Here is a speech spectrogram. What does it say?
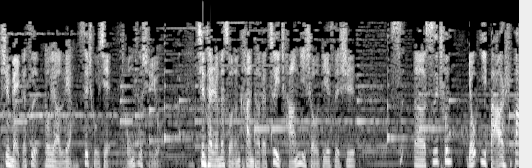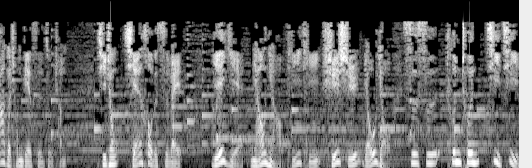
是每个字都要两次出现，重复使用。现在人们所能看到的最长一首叠字诗《思呃思春》，由一百二十八个重叠词组成，其中前后的词为野野、袅袅、啼啼、时时、有有。丝丝春春气气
